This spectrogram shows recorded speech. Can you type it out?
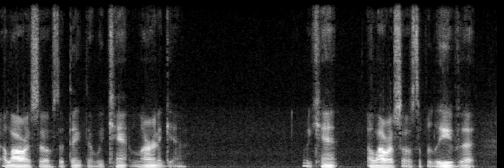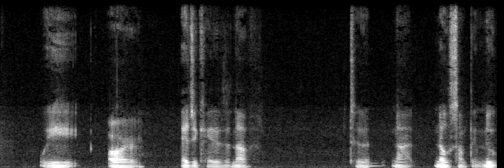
allow ourselves to think that we can't learn again. We can't allow ourselves to believe that we are educated enough to not know something new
